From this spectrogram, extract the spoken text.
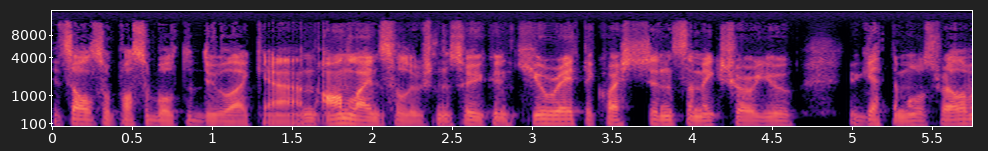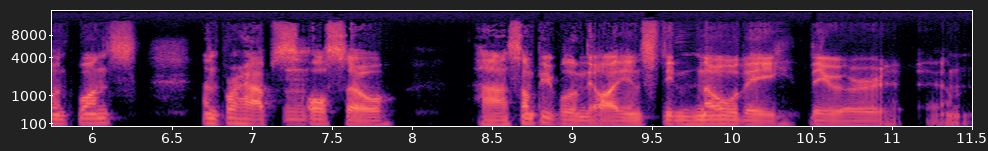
it's also possible to do like an online solution. So you can curate the questions and make sure you, you get the most relevant ones. And perhaps mm. also uh, some people in the audience didn't know they, they were um,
